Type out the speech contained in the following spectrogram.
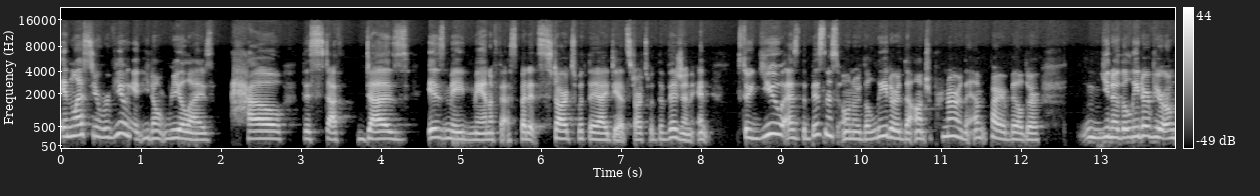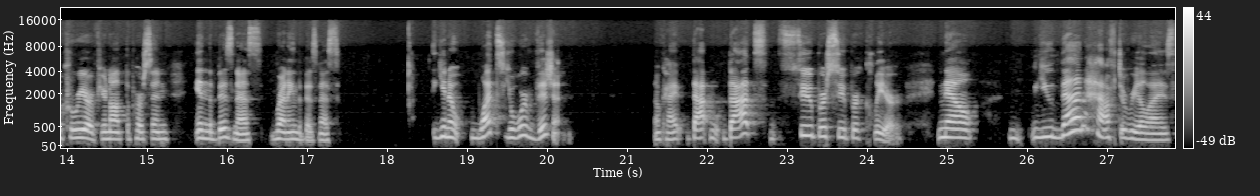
unless you're reviewing it, you don't realize how this stuff does is made manifest. But it starts with the idea, it starts with the vision. And so you as the business owner, the leader, the entrepreneur, the empire builder, you know, the leader of your own career, if you're not the person in the business running the business, you know, what's your vision? Okay, that that's super super clear. Now, you then have to realize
